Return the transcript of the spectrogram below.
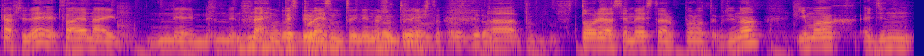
Както и да е, това е най... не, не, най-безполезното и ненужното разбирам, нещо. Разбирам. А, втория семестър, първата година, имах един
